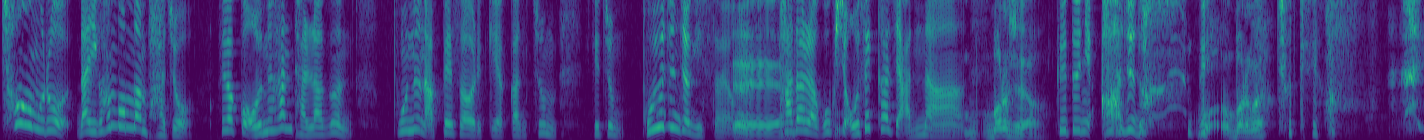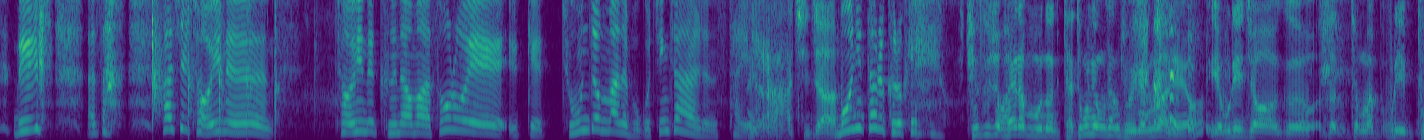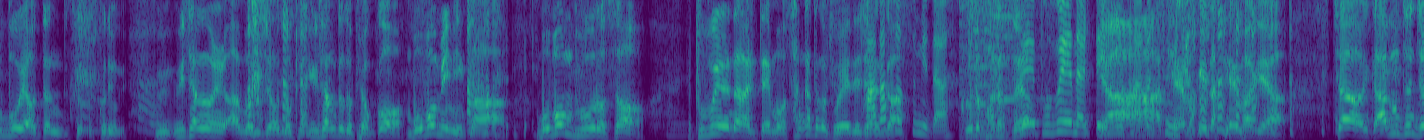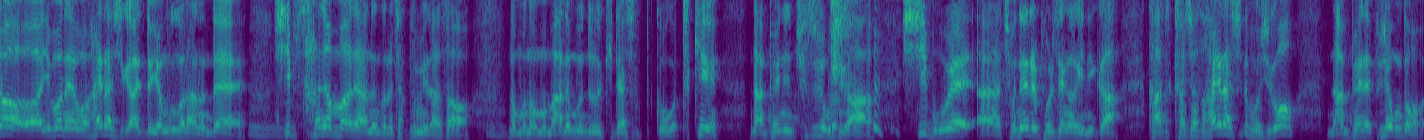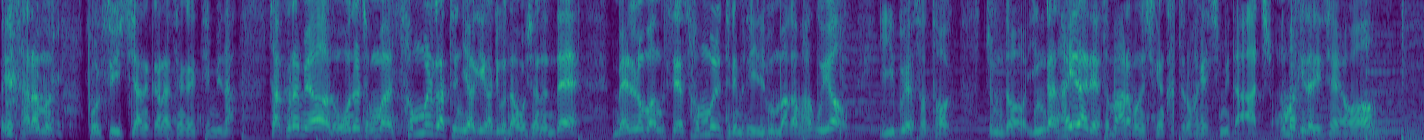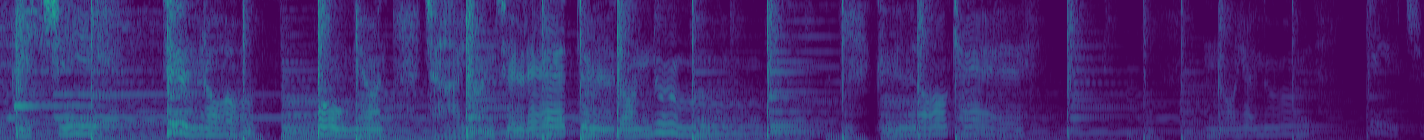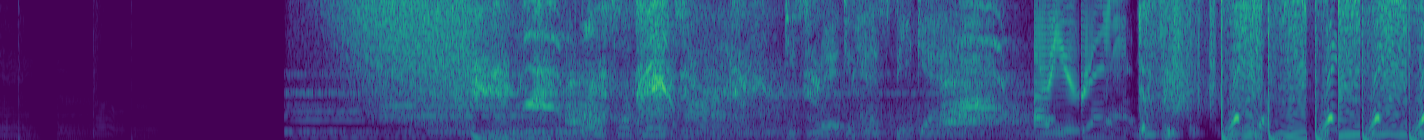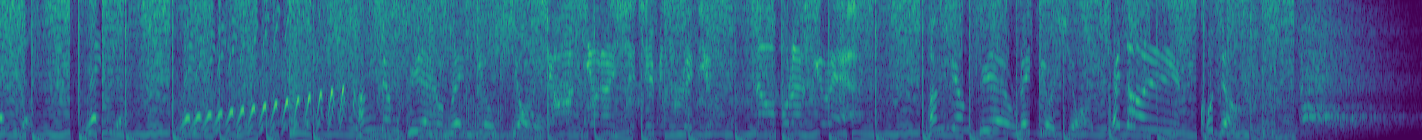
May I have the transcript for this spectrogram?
처음으로 나 이거 한 번만 봐줘. 해갖고 어느 한 단락은 보는 앞에서 이렇게 약간 좀 이렇게 좀 보여준 적이 있어요. 예, 예. 봐달라고 혹시 어색하지 않나. 뭐라셔요? 그랬더니 아주 너, 네. 뭐, 뭐라고요? 좋대요. 늘 아, 사- 사실 저희는 저희는 그나마 서로의 이렇게 좋은 점만을 보고 칭찬하려는 스타일이에요. 야, 진짜. 모니터를 그렇게 해요. 최수종 하이라 부부는 대통령상 줘야 되는 거 아니에요? 예, 우리 저 그 어떤 정말 우리 부부의 어떤 그, 그 위- 위상을 아 먼저 높이 위상도 높였고 모범이니까 모범 부부로서 부부의 날 때 뭐 상 같은 거 줘야 되지 않을까? 받았었습니다. 그것도 받았어요? 네, 부부의 날 때 이미 야, 받았습니다. 대박이다, 대박이야. 자, 그러니까 아무튼 저 어, 이번에 뭐 하이라 씨가 또 연극을 하는데 음. 14년 만에 하는 그런 작품이라서 너무너무 많은 분들 기대하실 거고 특히 남편인 추수종 씨가 15회 아, 전회를 볼 생각이니까 가서 가셔서 하이라 씨도 보시고 남편의 표정도 예, 잘하면 볼 수 있지 않을까라는 생각이 듭니다. 자, 그러면 오늘 정말 선물 같은 이야기 가지고 나오셨는데 멜로망스의 선물 드리면서 1부 마감하고요. 2부에서 더 좀더 인간 하이라에 대해서 말아보는 시간 갖도록 하겠습니다. 조금만 기다리세요. 빛이 들어오면 자연스레 뜨던 눈 그렇게 너의 눈빛을 Once upon a time, this radio has begun. 박명수의 라디오 쇼. 박명수의 라디오 쇼 채널 고정.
